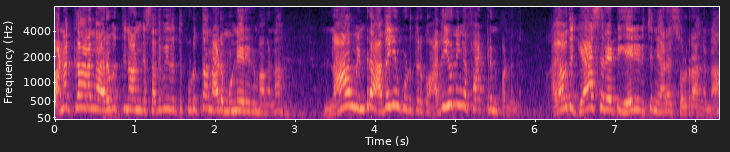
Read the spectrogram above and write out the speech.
பணக்காரங்க அறுபத்தி நான்கு சதவீதத்துக்கு கொடுத்தா நாடு முன்னேறிடுமாங்கண்ணா? நாம் இன்று அதையும் கொடுத்திருக்கோம். அதையும் நீங்க ஃபேக்டர் பண்ணுங்க. அதாவது கேஸ் ரேட் ஏறிடுச்சுன்னு யாராவது சொல்றாங்கன்னா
